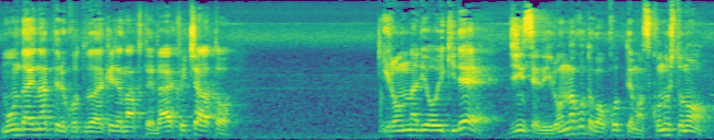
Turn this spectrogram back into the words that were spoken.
問題になっていることだけじゃなくてライフチャートいろんな領域で人生でいろんなことが起こってます。この人の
